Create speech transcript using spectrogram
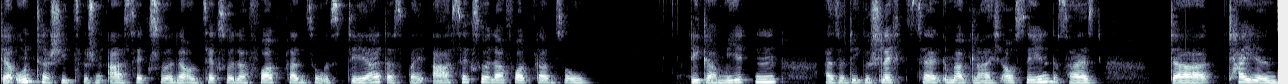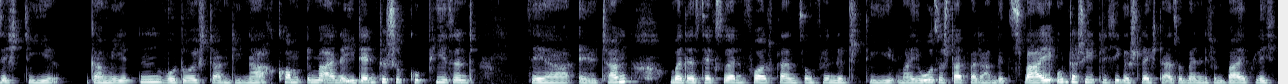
der Unterschied zwischen asexueller und sexueller Fortpflanzung ist der, dass bei asexueller Fortpflanzung die Gameten also die Geschlechtszellen immer gleich aussehen. Das heißt, da teilen sich die Gameten, wodurch dann die Nachkommen immer eine identische Kopie sind der Eltern. Und bei der sexuellen Fortpflanzung findet die Meiose statt, weil da haben wir zwei unterschiedliche Geschlechter, also männlich und weiblich.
